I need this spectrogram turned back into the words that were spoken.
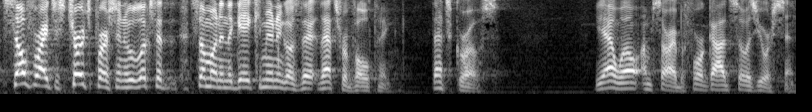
self righteous church person who looks at someone in the gay community and goes, That's revolting. That's gross. Yeah, well, I'm sorry. Before God, so is your sin.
